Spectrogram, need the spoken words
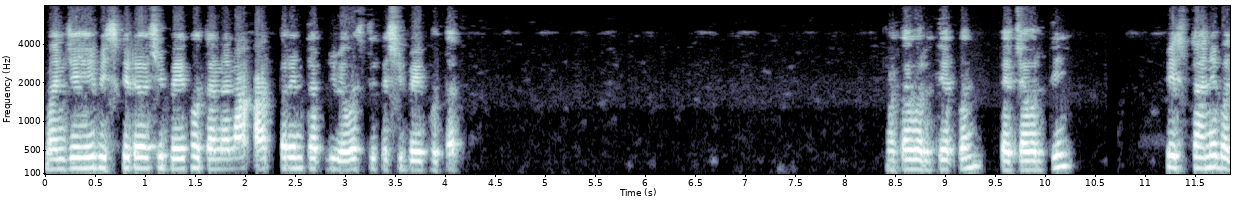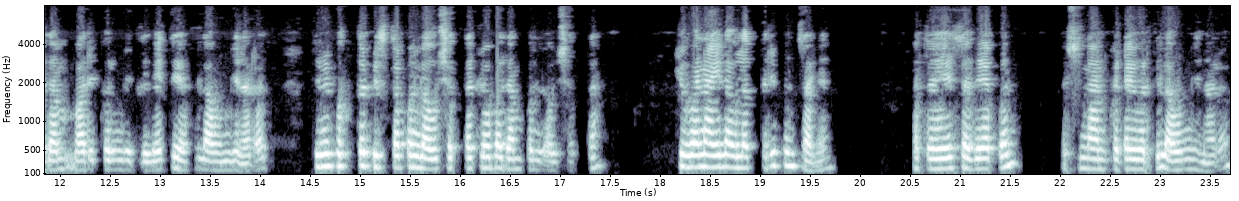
म्हणजे हे बिस्किट अशी बेक होताना ना आतपर्यंत आपली व्यवस्थित अशी बेक होतात. आता वरती आपण त्याच्यावरती पिस्ता आणि बदाम बारीक करून घेतलेले आहे ते आपण लावून घेणार आहोत. तुम्ही फक्त पिस्ता पण लावू शकता किंवा बदाम पण लावू शकता. किंवा नाही लावलात तरी पण चालेल. आता हे सगळे आपण अशी नानकटाईवरती लावून घेणार आहोत.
